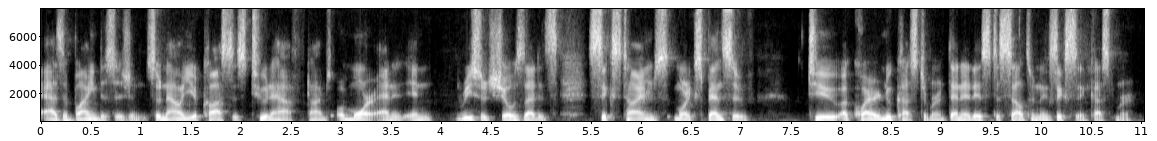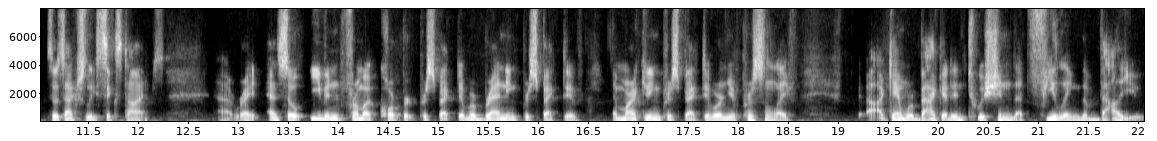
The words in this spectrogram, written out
as a buying decision. So now your cost is two and a half times or more. And, and research shows that it's six times more expensive to acquire a new customer than it is to sell to an existing customer. So it's actually six times. Uh, right. And so, even from a corporate perspective, a branding perspective, a marketing perspective, or in your personal life, again, we're back at intuition, that feeling, the value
